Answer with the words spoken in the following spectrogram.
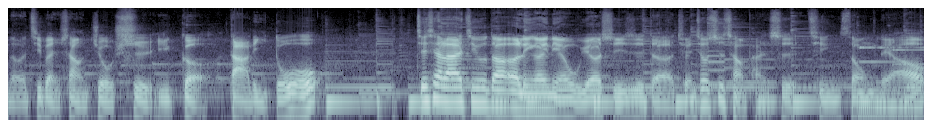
呢，基本上就是一个大利多哦。接下来进入到二零二一年五月二十一日的全球市场盘势轻松聊。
